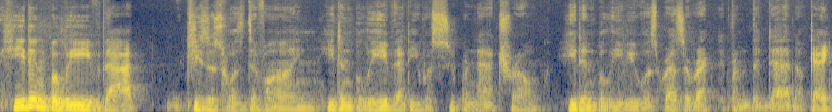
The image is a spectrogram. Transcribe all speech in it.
he didn't believe that Jesus was divine. He didn't believe that he was supernatural. He didn't believe he was resurrected from the dead, okay?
